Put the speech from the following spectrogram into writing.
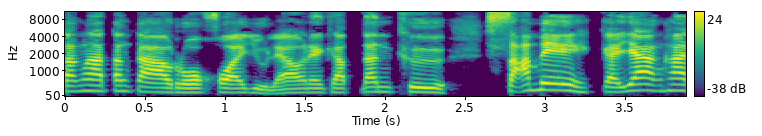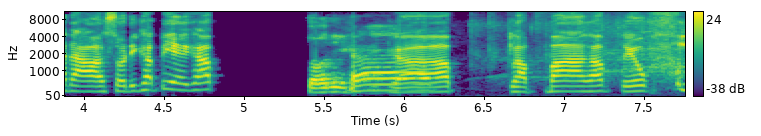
ตั้งหน้าตั้งตารอคอยอยู่แล้วนะครับ นั่นคือสามเอไก่ย่างห้าดาวสวัสดีครับพี่เอครับสวัสดีครับครับ กลับมาครับเตลคัม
